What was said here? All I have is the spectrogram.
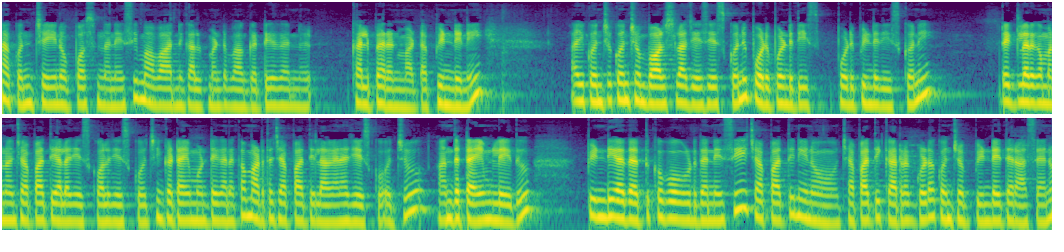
నాకు కొంచెం చేయి నొప్పి వస్తుందనేసి మా వారిని కలపమంటే బాగా గట్టిగా కలిపారనమాట పిండిని. అవి కొంచెం కొంచెం బాల్స్లా చేసేసుకొని పొడి పొడి తీసి పొడి పిండి తీసుకొని రెగ్యులర్గా మనం చపాతీ అలా చేసుకోవాలి చేసుకోవచ్చు. ఇంకా టైం ఉంటే కనుక మడత చపాతీ లాగైనా చేసుకోవచ్చు. అంత టైం లేదు. పిండి అది అతుక్కుపోకూడదు అనేసి చపాతీ నేను చపాతీ కర్రకు కూడా కొంచెం పిండి అయితే రాశాను.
